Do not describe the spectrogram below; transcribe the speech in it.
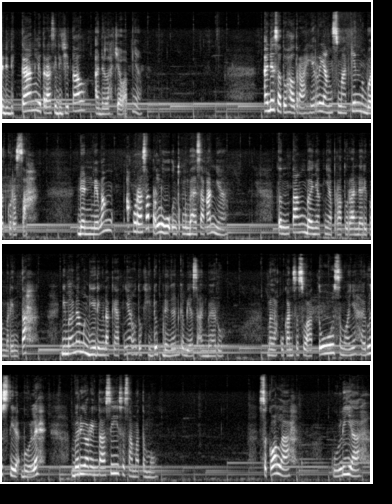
Pendidikan literasi digital adalah jawabnya. Ada satu hal terakhir yang semakin membuatku resah, dan memang aku rasa perlu untuk membahasakannya tentang banyaknya peraturan dari pemerintah di mana menggiring rakyatnya untuk hidup dengan kebiasaan baru. Melakukan sesuatu semuanya harus tidak boleh berorientasi sesama temu. Sekolah, kuliah,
